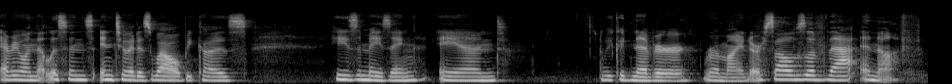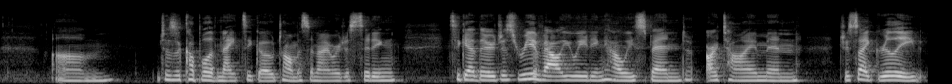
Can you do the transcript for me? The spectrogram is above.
everyone that listens into it as well because he's amazing and we could never remind ourselves of that enough. Um, just a couple of nights ago, Thomas and I were just sitting together, just reevaluating how we spend our time and just like really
